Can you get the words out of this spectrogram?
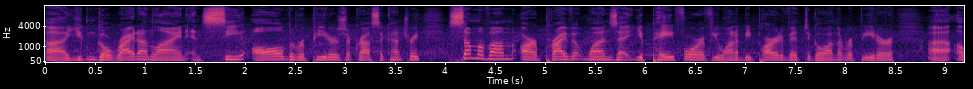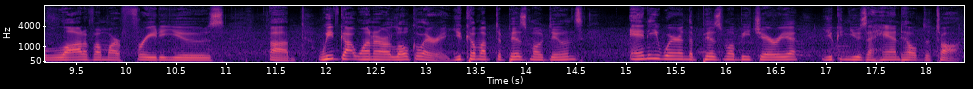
Uh, you can go right online and see all the repeaters across the country. Some of them are private ones that you pay for if you want to be part of it to go on the repeater. Uh, a lot of them are free to use. Um, we've got one in our local area. You come up to Pismo Dunes, anywhere in the Pismo Beach area, you can use a handheld to talk.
